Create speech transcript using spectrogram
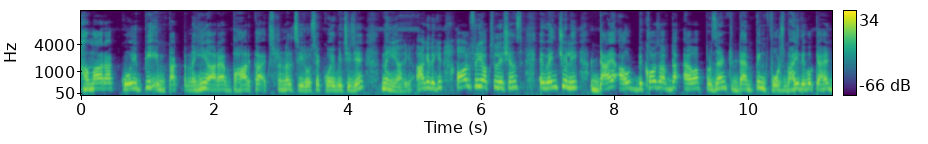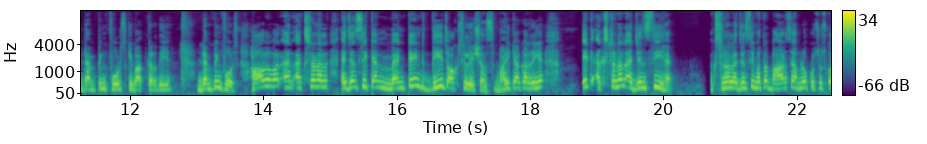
हमारा कोई भी इंपैक्ट नहीं आ रहा है। बाहर का एक्सटर्नल ज़ीरो से कोई भी चीज़ें नहीं आ रही है। आगे देखिए all free oscillations eventually die out because of the ever present damping force भाई देखो क्या है? डैम्पिंग फोर्स की बात कर दी है। Damping force however an external agency can maintain these oscillations भाई क्या कर रही है? एक एक्सटर्नल एजेंसी है। एक्सटर्नल एजेंसी मतलब बाहर से हम लोग कुछ उसको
